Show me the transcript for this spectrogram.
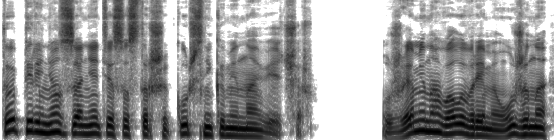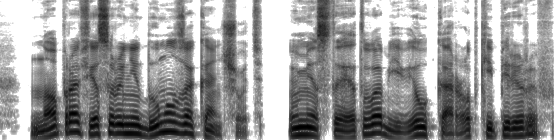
то перенес занятия со старшекурсниками на вечер. Уже миновало время ужина, но профессор и не думал заканчивать. Вместо этого объявил короткий перерыв.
